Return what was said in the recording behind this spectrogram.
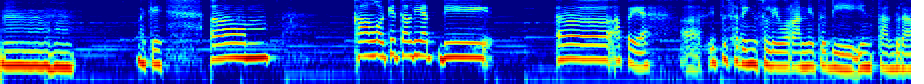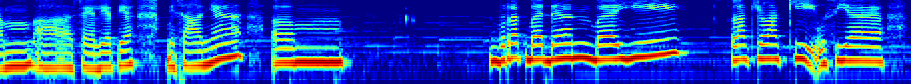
Hmm, Oke, okay. um, kalau kita lihat di uh, apa ya uh, itu sering seliweran itu di Instagram uh, saya lihat ya misalnya um, berat badan bayi laki-laki usia 1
